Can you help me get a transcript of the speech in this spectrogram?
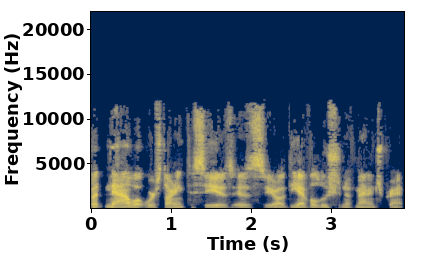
but now what we're starting to see is, is, you know, the evolution of managed print,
